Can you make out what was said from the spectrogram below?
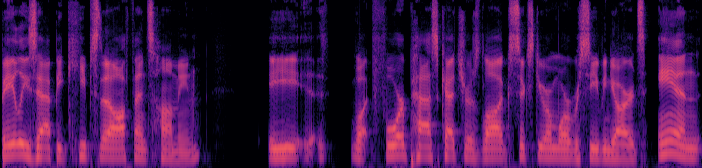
Bailey Zappe keeps the offense humming. He what four pass catchers logged 60 or more receiving yards, and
